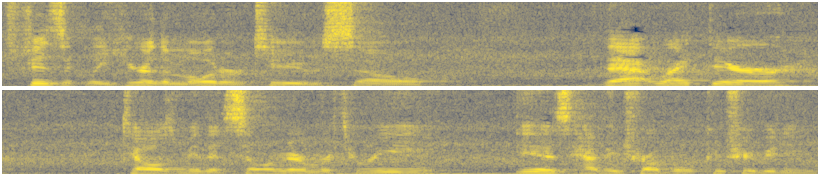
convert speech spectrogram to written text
physically hear the motor too. So that right there tells me that cylinder number three is having trouble contributing.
